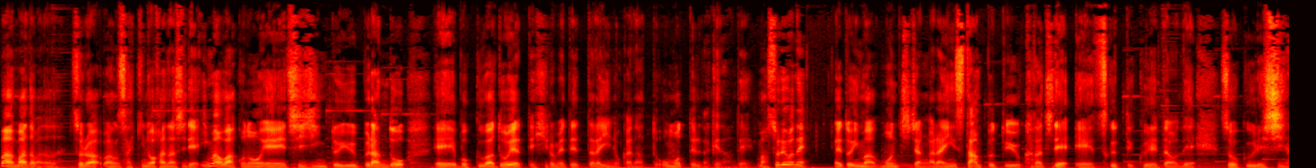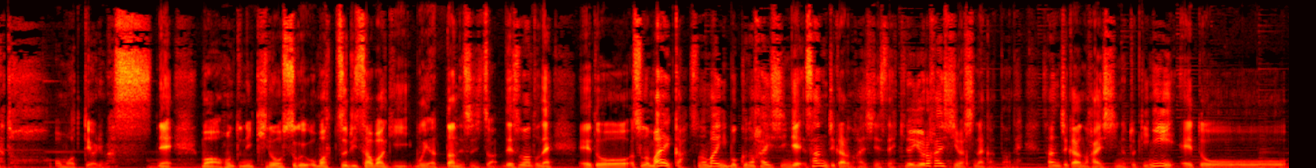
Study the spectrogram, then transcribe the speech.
まあまだまだ、それはあの先の話で、今はこの、えー、詩人というブランドを、えー、僕はどうやって広めていったらいいのかなと思ってるだけなので、まあそれはね、えっ、ー、と今、モンチちゃんが LINE スタンプという形で、えー、作ってくれたので、すごく嬉しいなと思っております。ね。まあ本当に昨日すごいお祭り騒ぎもやったんです、実は。で、その後ね、えっ、ー、と、その前か、その前に僕の配信で、3時からの配信ですね。昨日夜配信はしなかったので、3時からの配信の時に、えっ、ー、と、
